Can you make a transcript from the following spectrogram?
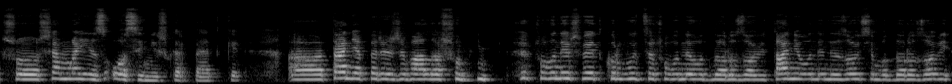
що ще має з осені шкарпетки. А Таня переживала, що, мені, що вони швидко рвуться, що вони одноразові. Таня вони не зовсім одноразові.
